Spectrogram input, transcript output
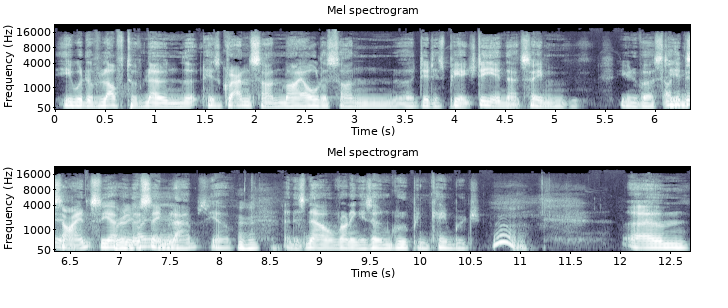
he would have loved to have known that his grandson, my older son, uh, did his PhD in that same university Oh, in did? science. Yeah, Really? in those Oh, yeah, same yeah. labs. Yeah, and is now running his own group in Cambridge. Oh. Um,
